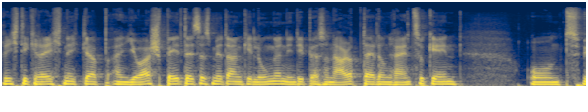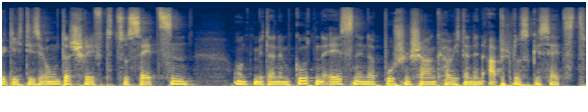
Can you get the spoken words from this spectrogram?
richtig rechne. Ich glaube, ein Jahr später ist es mir dann gelungen, in die Personalabteilung reinzugehen und wirklich diese Unterschrift zu setzen. Und mit einem guten Essen in der Buschenschank habe ich dann den Abschluss gesetzt.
